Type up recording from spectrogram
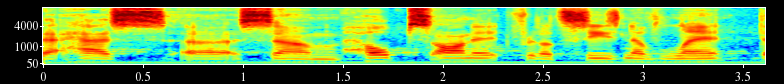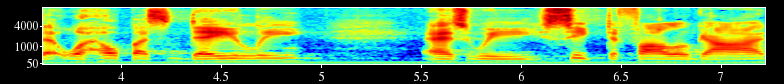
that has uh, some helps on it for the season of Lent that will help us daily as we seek to follow God.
